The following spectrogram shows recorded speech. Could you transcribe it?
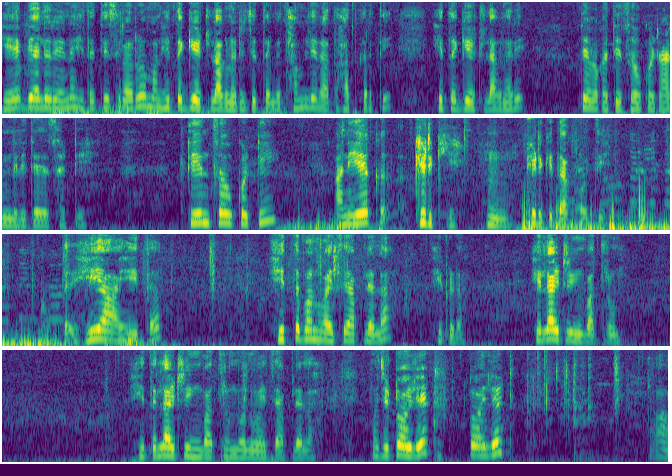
हे बॅलर आहे ना इथं तिसरा रूम आणि इथं गेट लागणारी जिथं मी थांबले ना आता हात करते. इथं गेट लागणार आहे. ते बघा ते चौकट आणलेली त्याच्यासाठी. तीन चौकटी आणि एक खिडकी. खिडकी दाखवते. तर हे आहे इथं. हिथं बनवायचं आहे आपल्याला इकडं. हे लायटरिंग बाथरूम हे तर लायटरिंग बाथरूम बनवायचं आहे आपल्याला. म्हणजे टॉयलेट टॉयलेट हां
